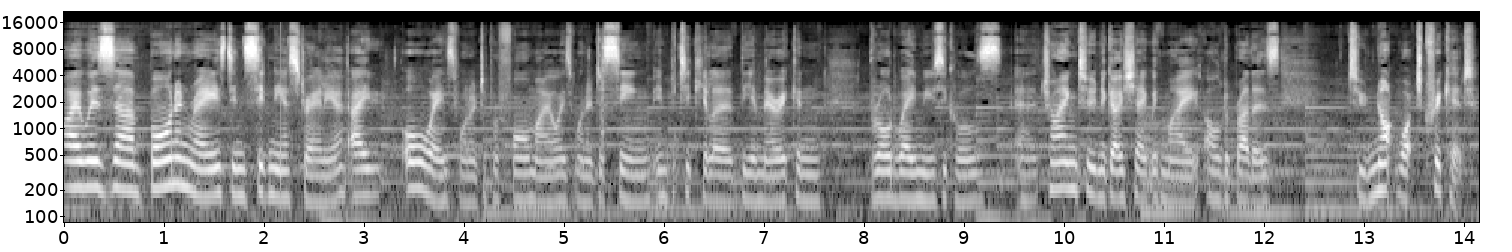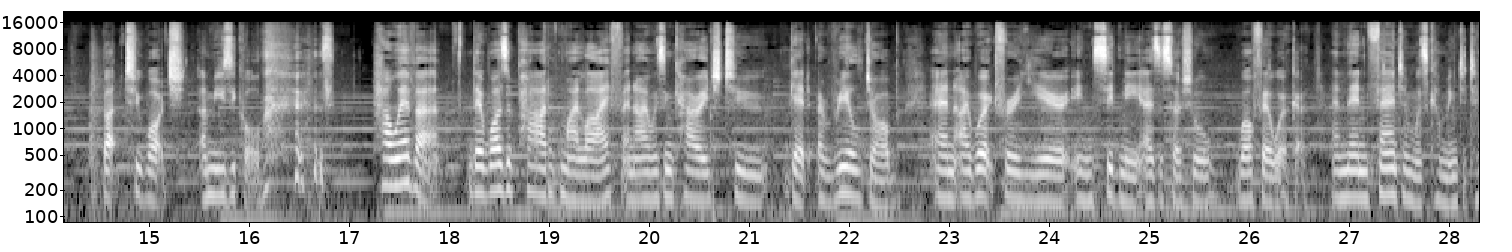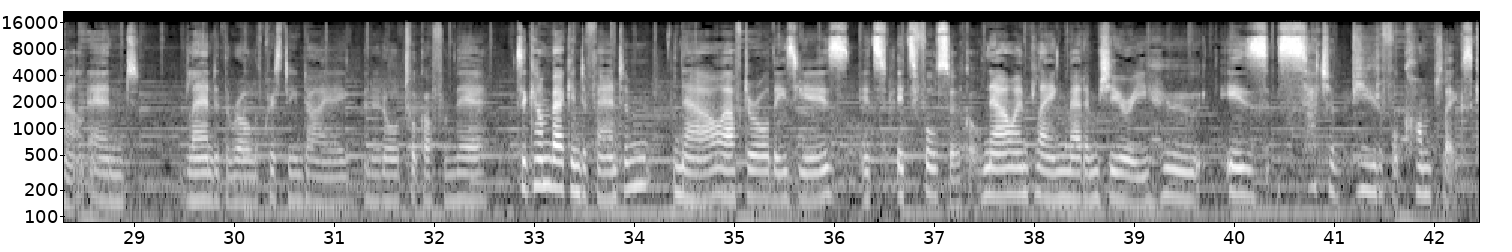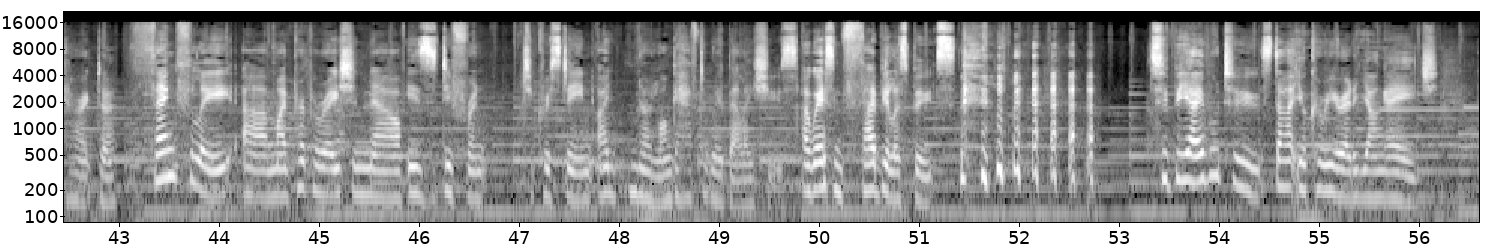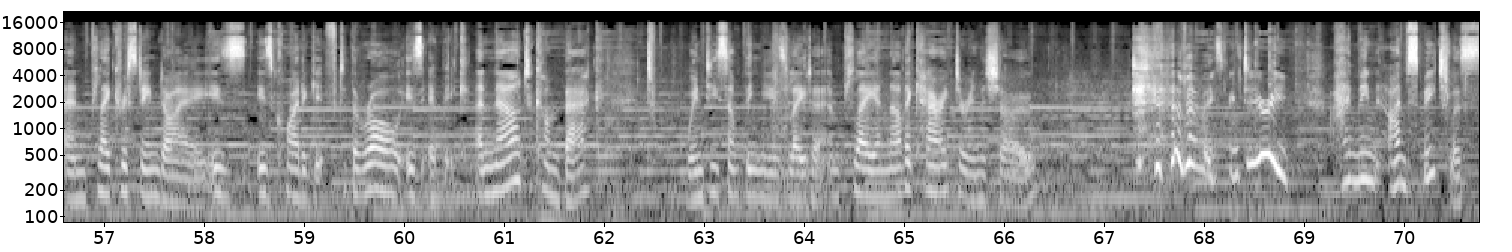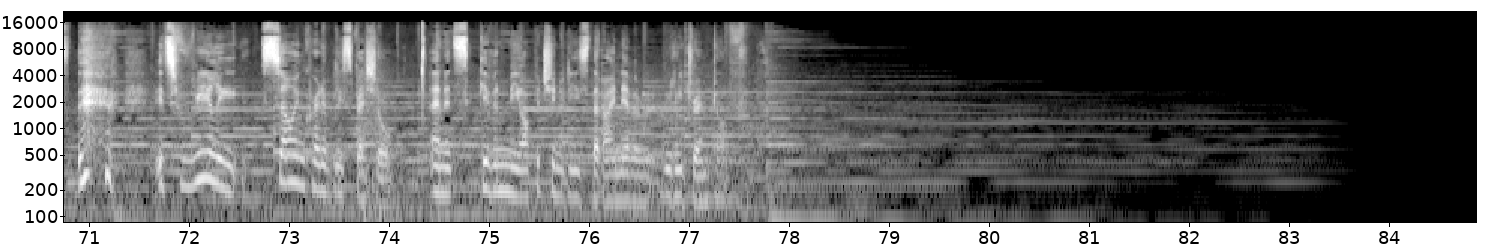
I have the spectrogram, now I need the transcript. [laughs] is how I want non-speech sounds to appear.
I was uh, born and raised in Sydney, Australia. I always wanted to perform, I always wanted to sing, in particular the American Broadway musicals, uh, trying to negotiate with my older brothers to not watch cricket but to watch a musical. [laughs] However, there was a part of my life, and I was encouraged to get a real job. And I worked for a year in Sydney as a social welfare worker. And then Phantom was coming to town, and landed the role of Christine Daae, and it all took off from there. To come back into Phantom now, after all these years, it's it's full circle. Now I'm playing Madame Giry, who is such a beautiful, complex character. Thankfully, uh, my preparation now is different to Christine. I no longer have to wear ballet shoes. I wear some fabulous boots. [laughs] to be able to start your career at a young age and play Christine Daae is, is quite a gift. The role is epic. And now to come back 20 something years later and play another character in the show, [laughs] that makes me teary. I mean, I'm speechless. [laughs] it's really so incredibly special and it's given me opportunities that I never really dreamt of.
